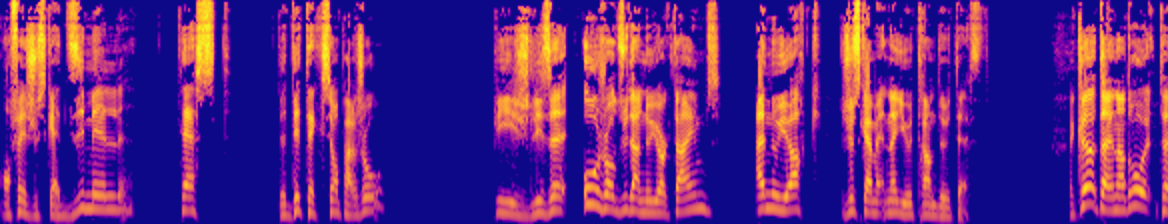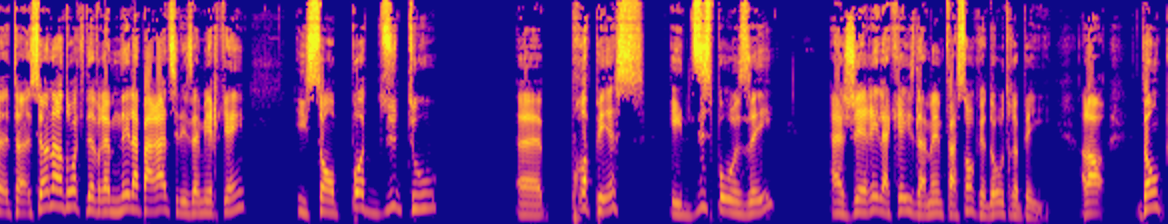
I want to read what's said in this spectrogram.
on fait jusqu'à 10 000 tests de détection par jour. Puis je lisais aujourd'hui dans le New York Times, à New York, jusqu'à maintenant, il y a eu 32 tests. Fait que là, t'as un endroit, c'est un endroit qui devrait mener la parade, c'est les Américains. Ils sont pas du tout euh, propices et disposés à gérer la crise de la même façon que d'autres pays. Alors, donc,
